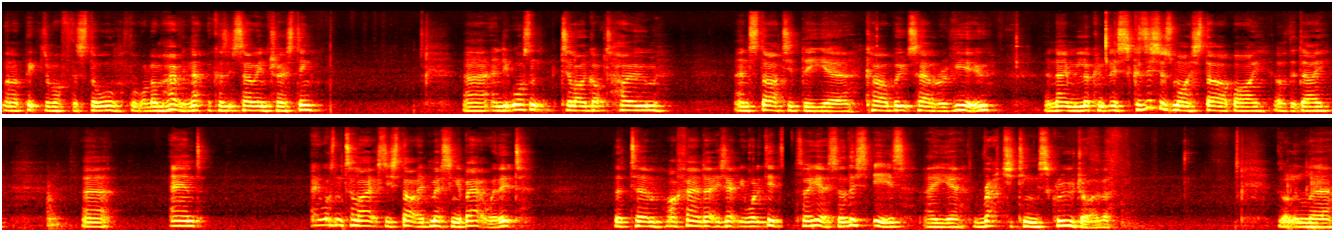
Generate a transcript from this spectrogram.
when I picked it off the stall, I thought, well, I'm having that because it's so interesting. Uh, and it wasn't till I got home and started the uh, car boot sale review, and namely looking at this, because this was my star buy of the day. Uh, and it wasn't until I actually started messing about with it that um, I found out exactly what it did. So yeah, so this is a uh, ratcheting screwdriver. It's got a little uh,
